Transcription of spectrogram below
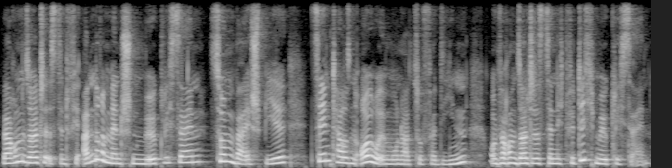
Warum sollte es denn für andere Menschen möglich sein, zum Beispiel 10.000 Euro im Monat zu verdienen? Und warum sollte das denn nicht für dich möglich sein?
